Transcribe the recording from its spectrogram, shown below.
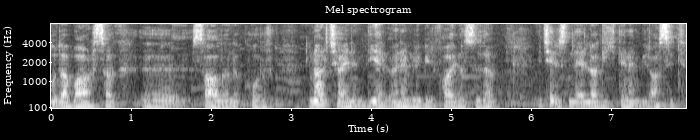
bu da bağırsak e, sağlığını korur. Nar çayının diğer önemli bir faydası da içerisinde ellagik denen bir asit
